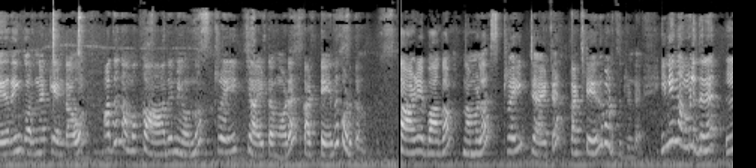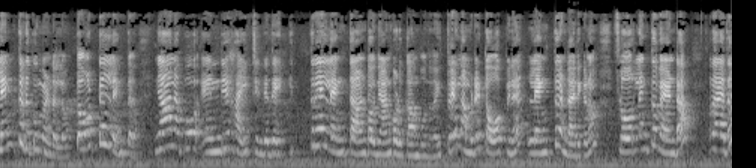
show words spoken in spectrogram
എയറിങ് കുറഞ്ഞൊക്കെ ഉണ്ടാവും. അത് നമുക്ക് ആദ്യമേ ഒന്ന് സ്ട്രെയിറ്റ് ആയിട്ട് അങ്ങോട്ട് കട്ട് ചെയ്ത് കൊടുക്കണം. താഴെ ഭാഗം നമ്മൾ സ്ട്രെയിറ്റ് ആയിട്ട് കട്ട് ചെയ്ത് കൊടുത്തിട്ടുണ്ട്. ഇനി നമ്മൾ ഇതിന് ലെങ്ത് എടുക്കുമ്പോണ്ടല്ലോ ടോട്ടൽ ലെങ്ത് ഞാനപ്പോ എന്റെ ഹൈറ്റിന്റെ ഇത്രയും ലെങ്ത് ആണ് കേട്ടോ ഞാൻ കൊടുക്കാൻ പോകുന്നത്. ഇത്രയും നമ്മുടെ ടോപ്പിന് ലെങ്ത് ഉണ്ടായിരിക്കണം. ഫ്ലോർ ലെങ്ത് വേണ്ട. അതായത്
